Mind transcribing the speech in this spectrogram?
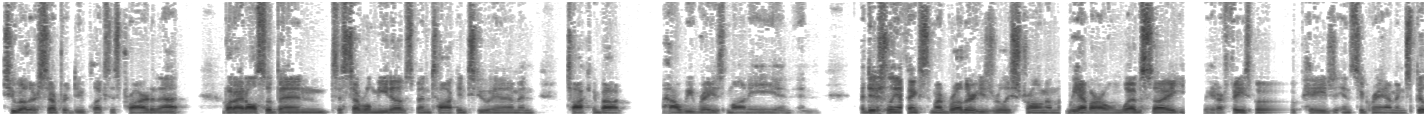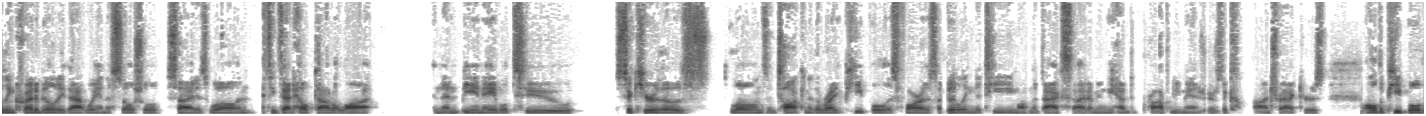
two other separate duplexes prior to that. But I'd also been to several meetups, been talking to him and talking about how we raise money. And, and additionally, thanks to my brother, he's really strong on, we have our own website. We had our Facebook page, Instagram, and just building credibility that way in the social side as well. And I think that helped out a lot. And then being able to secure those loans and talking to the right people as far as building the team on the backside. I mean, we had the property managers, the contractors, all the people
